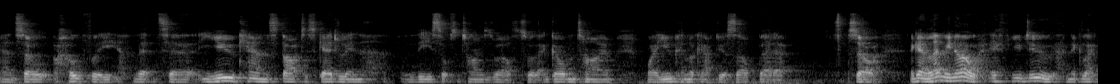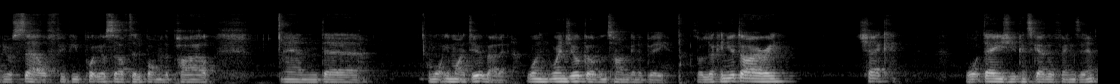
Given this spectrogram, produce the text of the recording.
And so hopefully that uh, you can start to schedule in these sorts of times as well. So that golden time where you can look after yourself better. So again, let me know if you do neglect yourself, if you put yourself to the bottom of the pile and uh, what you might do about it. When, when's your golden time going to be? So look in your diary, check what days you can schedule things in,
